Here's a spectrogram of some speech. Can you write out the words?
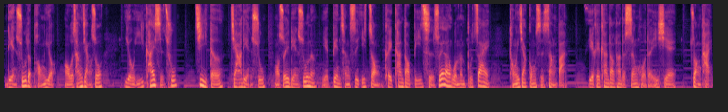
脸书的朋友哦。我常讲说，友谊开始出，记得加脸书哦。所以脸书呢，也变成是一种可以看到彼此，虽然我们不在同一家公司上班，也可以看到他的生活的一些。状态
